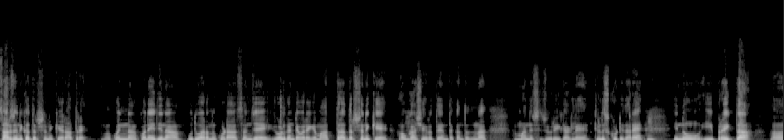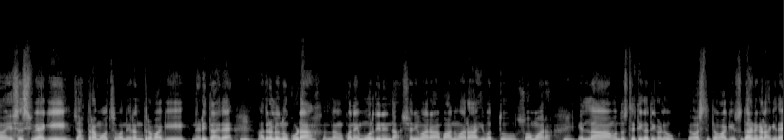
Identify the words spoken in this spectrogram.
ಸಾರ್ವಜನಿಕ ದರ್ಶನಕ್ಕೆ ರಾತ್ರಿ ಕೊನ್ನ ಕೊನೆ ದಿನ ಬುಧವಾರನೂ ಕೂಡ ಸಂಜೆ ಏಳು ಗಂಟೆವರೆಗೆ ಮಾತ್ರ ದರ್ಶನಕ್ಕೆ ಅವಕಾಶ ಇರುತ್ತೆ ಅಂತಕ್ಕಂಥದ್ದನ್ನ ಮಾನ್ಯ ಸಚಿವರು ಈಗಾಗಲೇ ತಿಳಿಸ್ಕೊಟ್ಟಿದ್ದಾರೆ. ಇನ್ನು ಈ ಪ್ರಯುಕ್ತ ಯಶಸ್ವಿಯಾಗಿ ಜಾತ್ರಾ ಮಹೋತ್ಸವ ನಿರಂತರವಾಗಿ ನಡೀತಾ ಇದೆ. ಅದರಲ್ಲೂ ಕೂಡ ಕೊನೆ ಮೂರು ದಿನದಿಂದ ಶನಿವಾರ ಭಾನುವಾರ ಇವತ್ತು ಸೋಮವಾರ ಎಲ್ಲ ಒಂದು ಸ್ಥಿತಿಗತಿಗಳು ವ್ಯವಸ್ಥಿತವಾಗಿ ಸುಧಾರಣೆಗಳಾಗಿದೆ.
